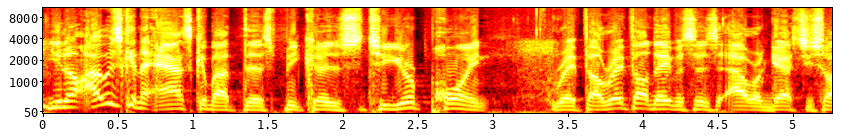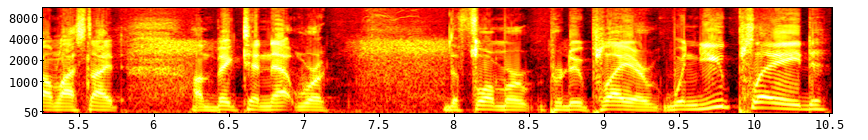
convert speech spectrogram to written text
You know, I was going to ask about this because, to your point, Rapheal, Rapheal Davis is our guest. You saw him last night on Big Ten Network, the former Purdue player. When you played,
